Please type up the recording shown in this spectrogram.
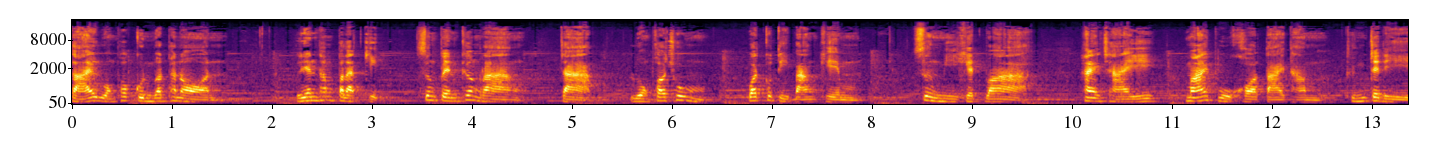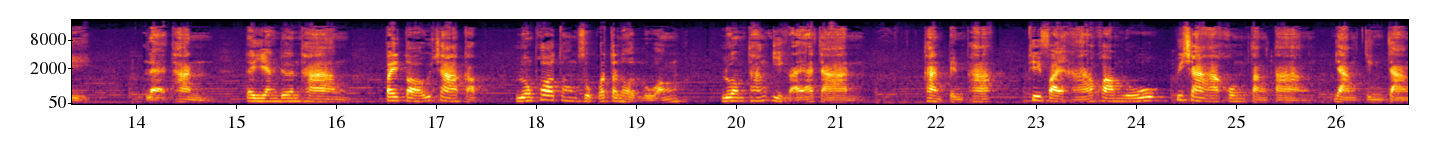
สายหลวงพ่อกุลวัดพะนอน เรียนทำประหลัดขิกซึ่งเป็นเครื่องรางจาก หลวงพ่อชุ่มวัดกุฏิบางเข็ม ซึ่งมีเคล็ดว่า ให้ใช้ไม้ผูกคอตายทำถึงจะดี และท่านได้ยังเดินทางไปต่อวิชากับหลวงพ่อทองสุขวัตโนดหลวง รวมทั้งอีกหลายอาจารย์ ท่านเป็นพระที่ใฝ่หาความรู้วิชาอาคมต่างๆ อย่างจริงจัง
